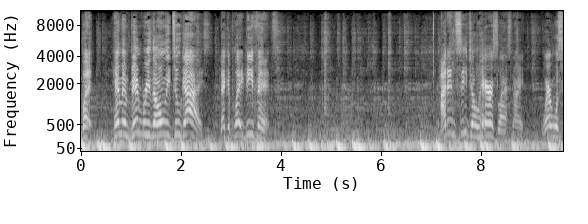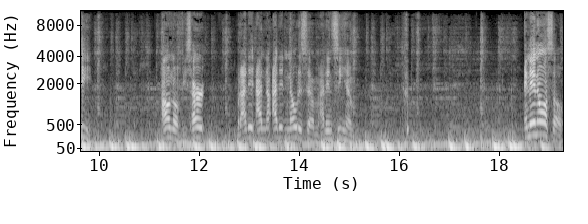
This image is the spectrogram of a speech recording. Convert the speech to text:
but him and Bembry are the only two guys that can play defense. I didn't see Joe Harris last night. Where was he? I don't know if he's hurt, but I did. I I didn't notice him. I didn't see him. And then also,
